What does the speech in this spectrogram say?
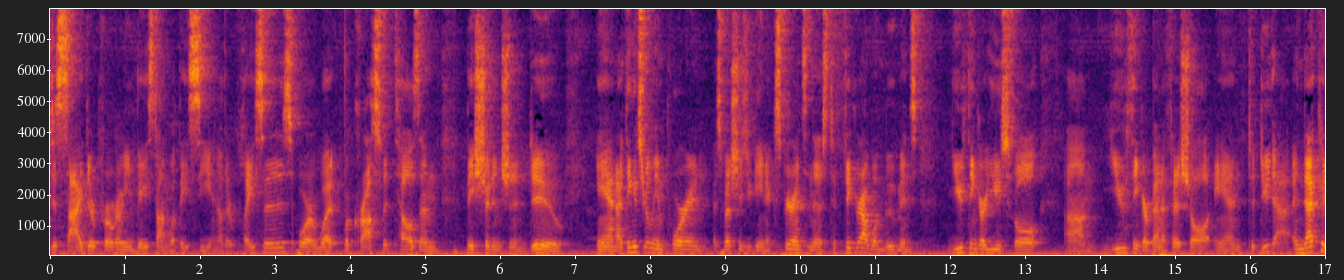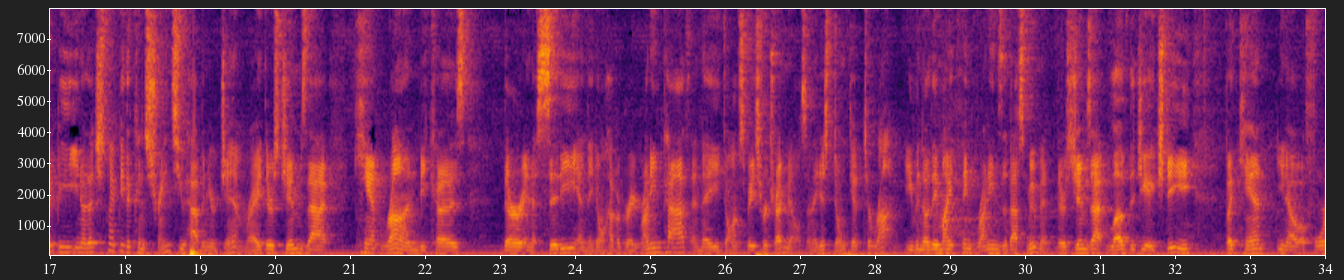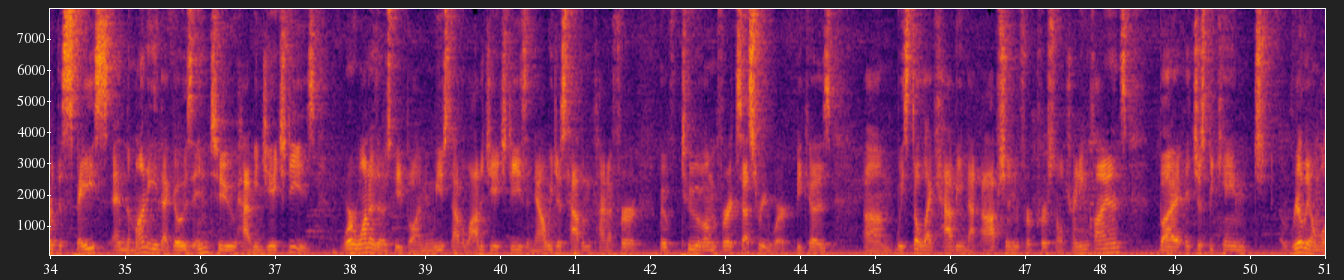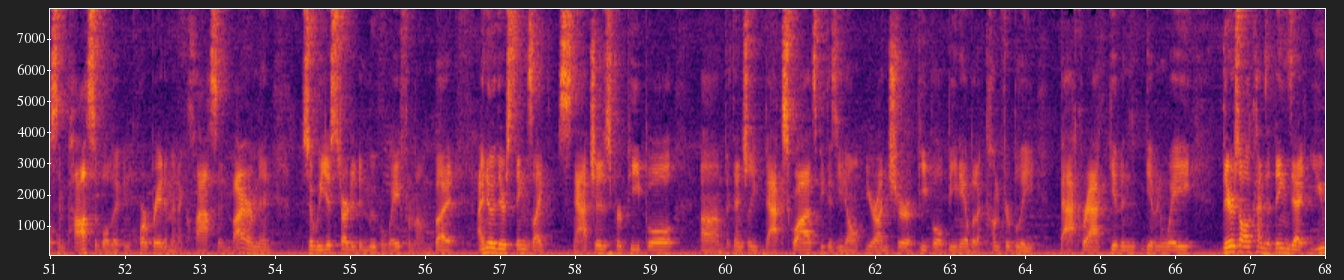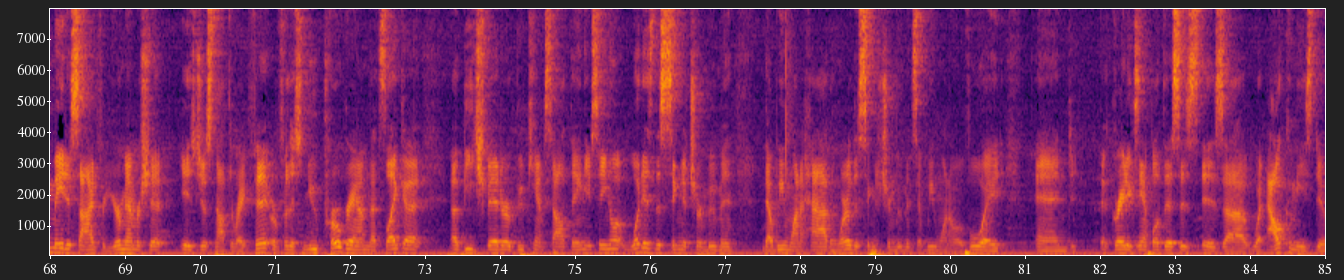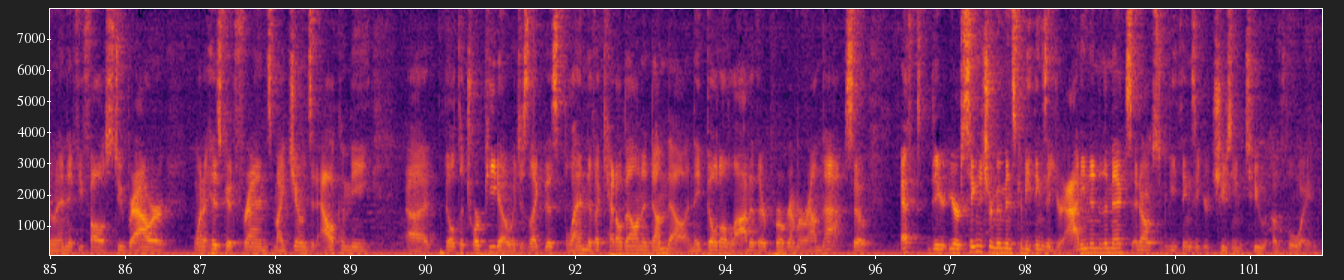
decide their programming based on what they see in other places or what, what CrossFit tells them they should and shouldn't do. And I think it's really important, especially as you gain experience in this, to figure out what movements you think are useful, um, you think are beneficial, and to do that. And that could be, you know, that just might be the constraints you have in your gym, right? There's gyms that can't run because they're in a city and they don't have a great running path and they don't have space for treadmills and they just don't get to run, even though they might think running's the best movement. There's gyms that love the GHD but can't, you know, afford the space and the money that goes into having GHDs. We're one of those people. I mean, we used to have a lot of GHDs and now we just have them kind of for, we have two of them for accessory work because um, we still like having that option for personal training clients but it just became really almost impossible to incorporate them in a class environment. So we just started to move away from them. But I know there's things like snatches for people, um, potentially back squats because you don't you're unsure of people being able to comfortably back rack given given weight. There's all kinds of things that you may decide for your membership is just not the right fit, or for this new program that's like a, a beach fit or a boot camp style thing. You say, you know what, what is the signature movement that we want to have and what are the signature movements that we want to avoid and a great example of this is is uh, what Alchemy's doing. If you follow Stu Brower, one of his good friends, Mike Jones at Alchemy, uh, built a torpedo, which is like this blend of a kettlebell and a dumbbell, and they build a lot of their program around that. So, F, the, your signature movements could be things that you're adding into the mix, and also could be things that you're choosing to avoid.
